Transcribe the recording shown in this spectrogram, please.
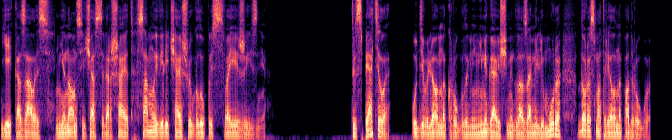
Ей казалось, Нинон сейчас совершает самую величайшую глупость своей жизни. «Ты спятила?» Удивленно круглыми, немигающими глазами лемура Дора смотрела на подругу.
